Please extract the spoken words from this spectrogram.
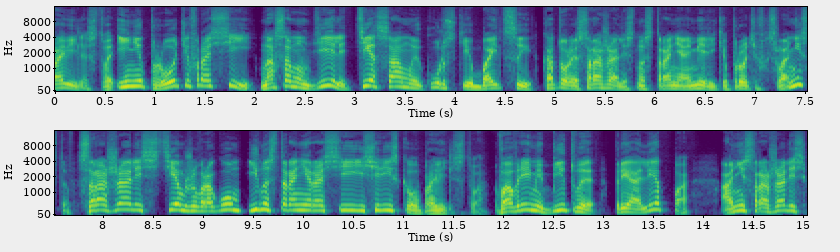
правительства и не против России. На самом деле, те самые курдские бойцы, которые сражались на стороне Америки против исламистов, сражались с тем же врагом и на стороне России и сирийского правительства. Во время битвы при Алеппо они сражались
